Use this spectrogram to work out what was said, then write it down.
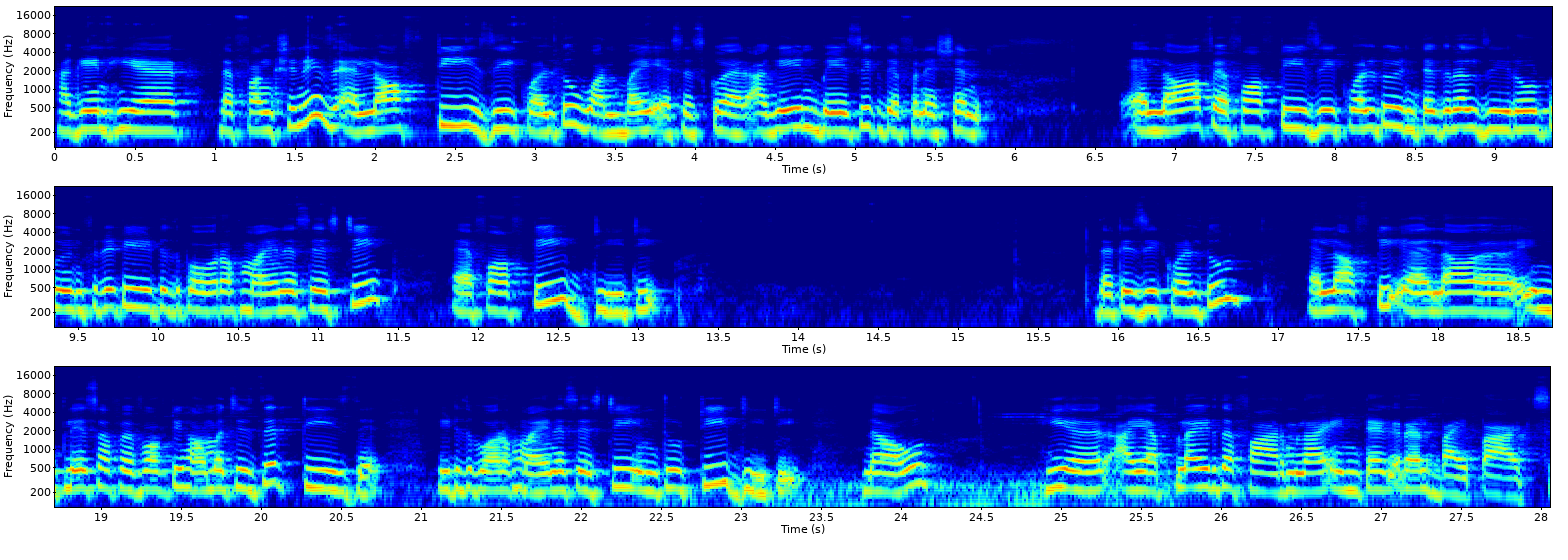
Again here the function is L of t is equal to 1 by s square. Again basic definition. L of f of t is equal to integral 0 to infinity e to the power of minus st f of t dt. That is equal to L of t L, uh, in place of f of t how much is there? t is there. e to the power of minus st into t dt. Now here I applied the formula integral by parts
